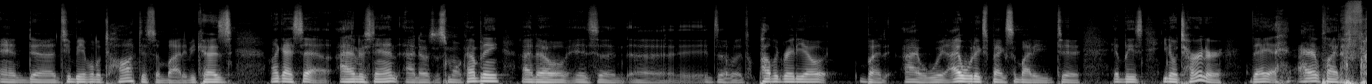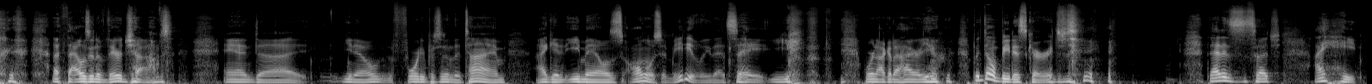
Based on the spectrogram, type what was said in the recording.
and uh, to be able to talk to somebody because like i said i understand i know it's a small company i know it's a uh, it's, a, it's a public radio but I would I would expect somebody to at least you know Turner they I applied a, a thousand of their jobs and uh, you know 40% of the time I get emails almost immediately that say we're not going to hire you but don't be discouraged. That is such I hate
